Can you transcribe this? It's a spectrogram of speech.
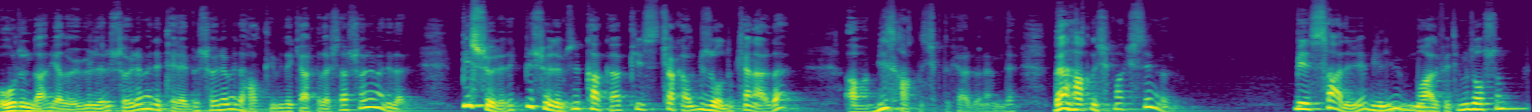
Uğur Dündar ya da öbürleri söylemedi. Tele1 söylemedi. Halk TV'deki arkadaşlar söylemediler. Biz söyledik. Biz söylediğimiz kaka, pis, çakal biz olduk kenarda. Ama biz haklı çıktık her dönemde. Ben haklı çıkmak istemiyorum. Biz sadece milli muhalefetimiz olsun,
